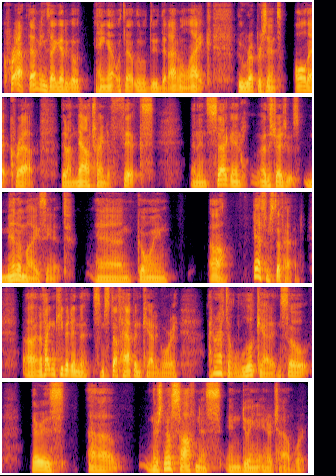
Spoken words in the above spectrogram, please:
crap, that means I got to go hang out with that little dude that I don't like who represents all that crap that I'm now trying to fix. And then second, my other strategy was minimizing it and going, oh, yeah, some stuff happened. Uh, and if I can keep it in the some stuff happened category, I don't have to look at it. And so there is, uh, there's no softness in doing inner child work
